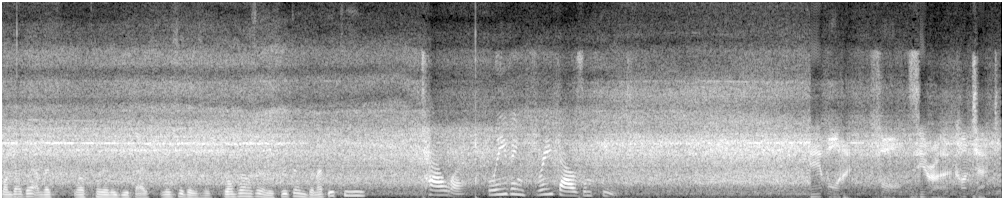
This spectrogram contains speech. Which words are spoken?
contacter avec notre équipage. Merci de votre compréhension et souhaitons bon appétit. Tower, leaving 3,000 feet. Airborne 40, contact,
